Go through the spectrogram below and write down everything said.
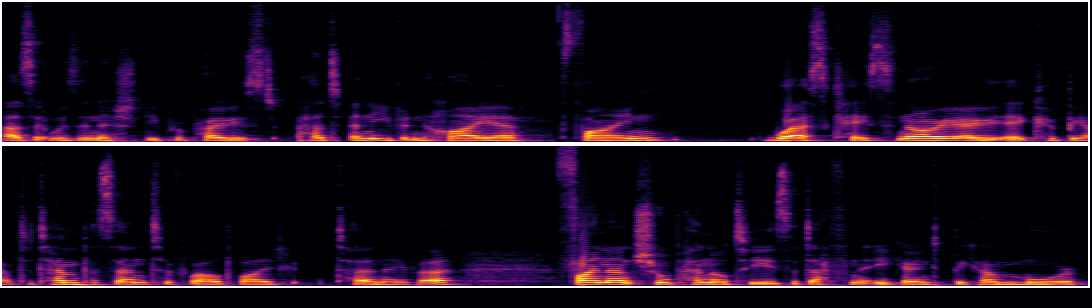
as it was initially proposed, had an even higher fine worst case scenario, it could be up to 10% of worldwide turnover. Financial penalties are definitely going to become more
